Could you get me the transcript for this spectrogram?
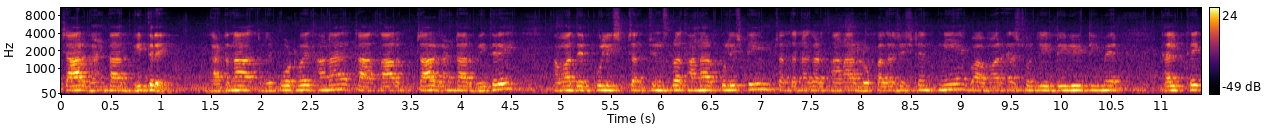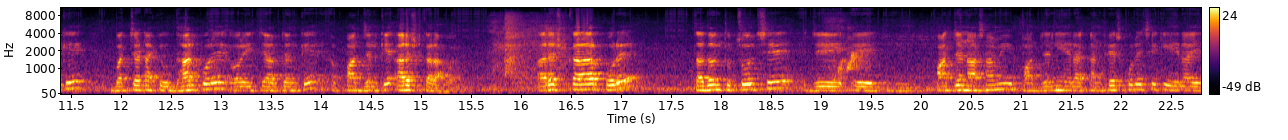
চার ঘণ্টার ভিতরে ঘটনা রিপোর্ট হয়ে থানায় তা- তার চার ঘণ্টার ভিতরেই আমাদের পুলিশ চন- চিনসুরা থানার পুলিশ টিম চন্দননগর থানার লোকাল অ্যাসিস্ট্যান্ট নিয়ে বা আমার এসওজি ডিডি টিমের হেল্প থেকে বাচ্চাটাকে উদ্ধার করে আর এই চারজনকে পাঁচজনকে অ্যারেস্ট করা হয় অ্যারেস্ট করার পরে তদন্ত চলছে যে এ পাঁচজন আসামি পাঁচজনই এরা কনফেস করেছে কি এরা এই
